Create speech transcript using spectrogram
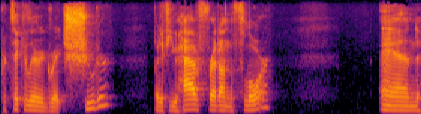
particularly great shooter, but if you have Fred on the floor and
